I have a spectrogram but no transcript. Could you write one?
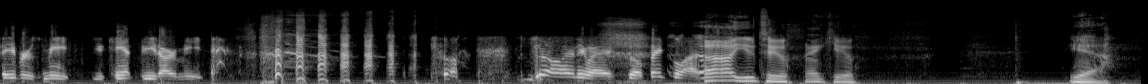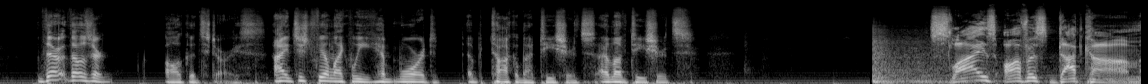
"Favors meat. You can't beat our meat." so, so anyway, so thanks a lot. Oh, you too. Thank you. Yeah. There, those are all good stories. I just feel like we have more to uh, talk about T-shirts. I love T-shirts. Sly'sOffice.com.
